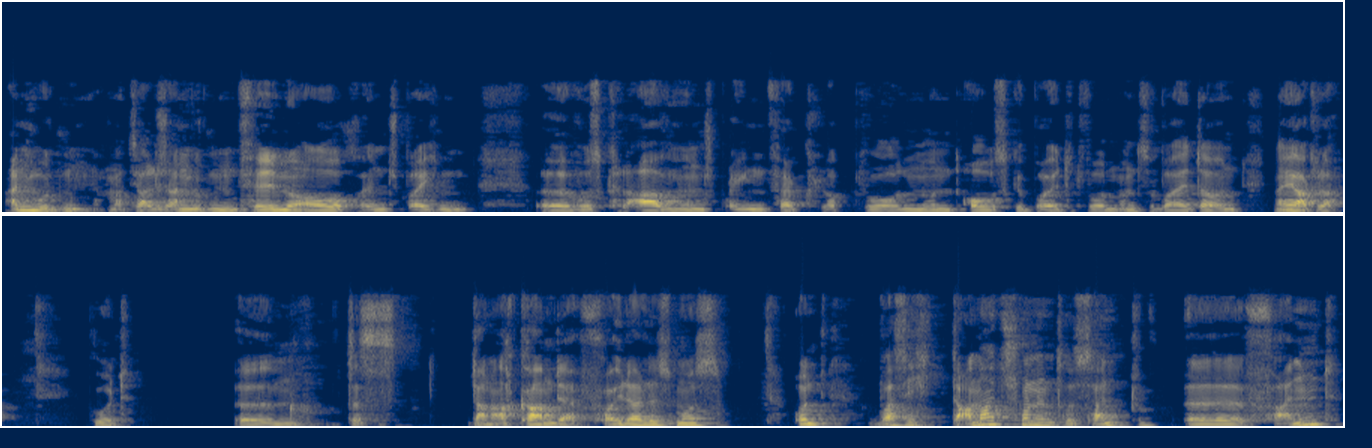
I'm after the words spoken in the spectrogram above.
anmuten, martialisch anmutenden Filme auch, entsprechend, äh, wo Sklaven entsprechend verkloppt wurden und ausgebeutet wurden und so weiter. Und naja, klar, gut. Ähm, das ist, danach kam der Feudalismus. Und was ich damals schon interessant äh, fand,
